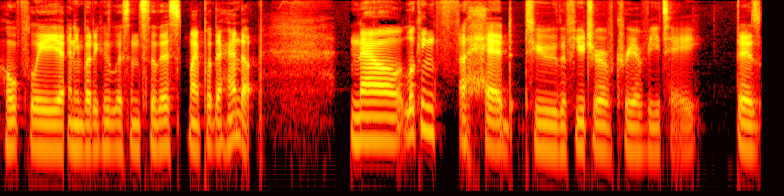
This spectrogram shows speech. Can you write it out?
hopefully, anybody who listens to this might put their hand up. Now, looking ahead to the future of CareerVitae, there's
